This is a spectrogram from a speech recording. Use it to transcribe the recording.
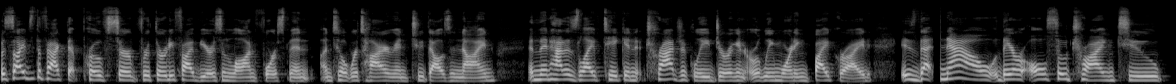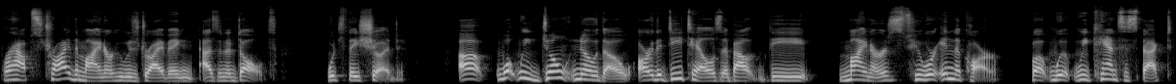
besides the fact that Probst served for 35 years in law enforcement until retiring in 2009, and then had his life taken tragically during an early morning bike ride, is that now they are also trying to perhaps try the minor who was driving as an adult, which they should. Uh, what we don't know, though, are the details about the minors who were in the car. But what we can suspect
